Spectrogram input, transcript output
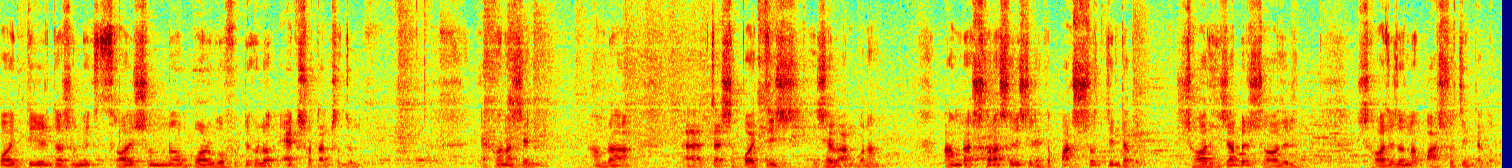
পঁয়ত্রিশ দশমিক ছয় শূন্য বর্গ ফুটে হলো এক শতাংশ জমি। এখন আসেন আমরা চারশো পঁয়ত্রিশ হিসেবে আনব না। আমরা সরাসরি সেটাকে পাঁচশো চিন্তা করব। সহজ হিসাবের সহজের সহজের জন্য পাঁচশো চিন্তা করব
